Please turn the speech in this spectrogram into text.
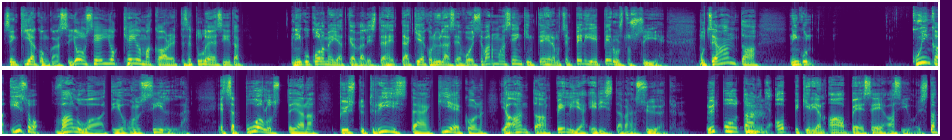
sen kiekon kanssa. Joo, se ei ole Kale McCarr, että se tulee siitä niin kuin kolmen jätkän välistä ja heittää kiekon yläseen. Voisi se varmaan senkin tehdä, mutta sen peli ei perustu siihen. Mutta se antaa niin kuin, kuinka iso valuaatio on sillä, että sä puolustajana pystyt riistään kiekon ja antaa peliä edistävän syötön. Nyt puhutaan mm. oppikirjan ABC-asioista.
